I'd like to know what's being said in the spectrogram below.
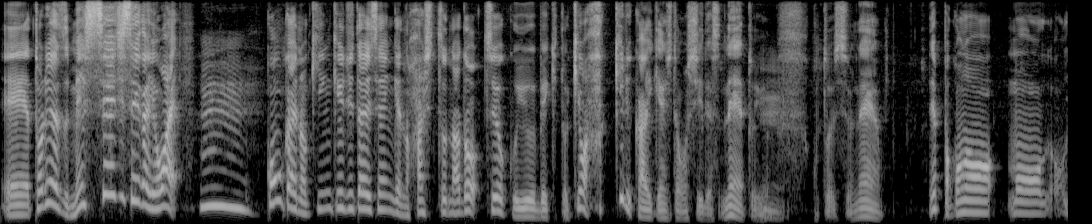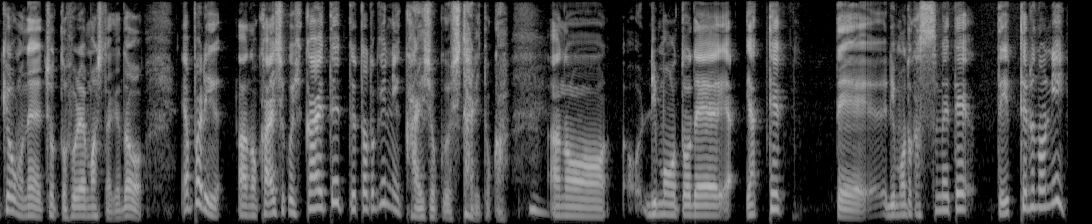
えーとりあえずメッセージ性が弱い。うん。今回の緊急事態宣言の発出など強く言うべき時ははっきり会見してほしいですねということですよね。やっぱこのもう今日もねちょっと触れましたけどやっぱりあの会食控えてって言った時に会食したりとか、うん、あのリモートでやってってリモート化進めてって言ってるのに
